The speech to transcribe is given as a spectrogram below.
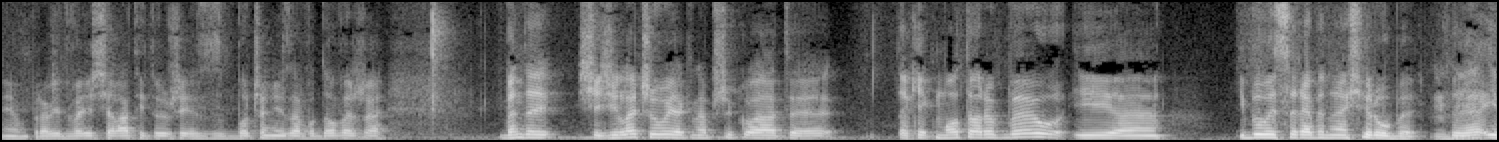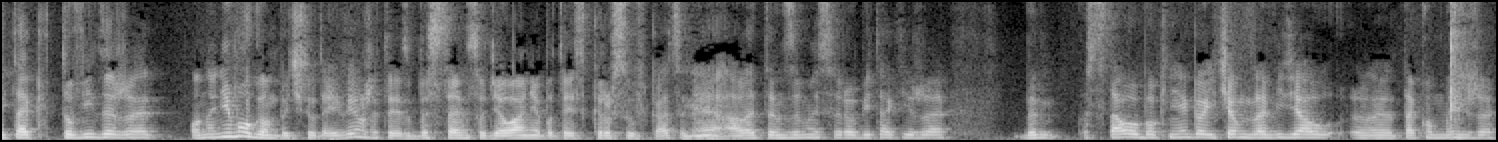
nie wiem, prawie 20 lat i to już jest zboczenie zawodowe, że będę się źle czuł, jak na przykład e, tak jak motor był i, e, i były srebrne śruby. Mhm. I tak to widzę, że one nie mogą być tutaj. Wiem, że to jest bez sensu działanie, bo to jest krosówka, co nie? Mhm. Ale ten zmysł robi taki, że bym stał obok niego i ciągle widział e, taką myśl, że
